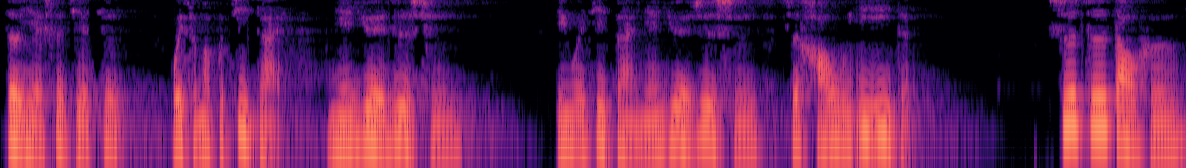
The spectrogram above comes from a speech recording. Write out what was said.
这也是解释为什么不记载年月日时，因为记载年月日时是毫无意义的。师之道合，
